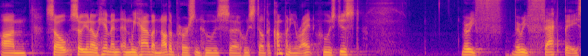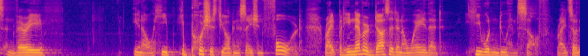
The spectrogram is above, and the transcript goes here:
Um, so, so you know him, and, and we have another person who's uh, who's still the company, right? Who's just very very fact based and very you know he he pushes the organization forward, right? But he never does it in a way that he wouldn't do himself, right? So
